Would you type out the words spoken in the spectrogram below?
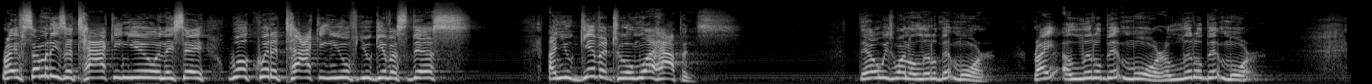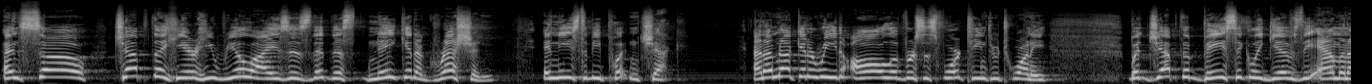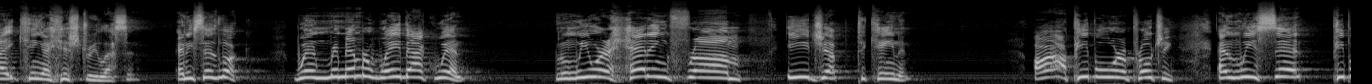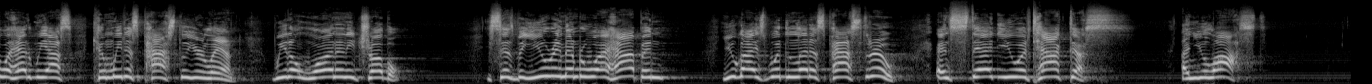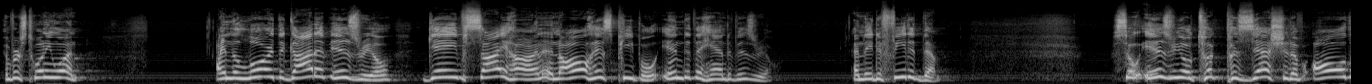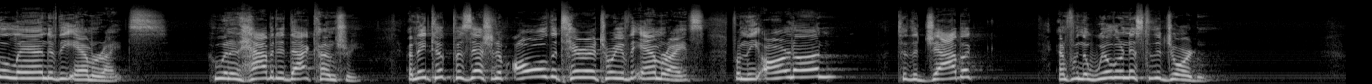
Right? If somebody's attacking you and they say, We'll quit attacking you if you give us this, and you give it to them, what happens? They always want a little bit more, right? A little bit more, a little bit more. And so Jephthah here, he realizes that this naked aggression, it needs to be put in check. And I'm not going to read all of verses 14 through 20, but Jephthah basically gives the Ammonite king a history lesson. And he says, Look, when remember way back when, when we were heading from Egypt to Canaan, our, our people were approaching, and we sent people ahead. We asked, Can we just pass through your land? We don't want any trouble. He says, But you remember what happened. You guys wouldn't let us pass through. Instead, you attacked us and you lost. In verse 21, and the Lord, the God of Israel, gave Sihon and all his people into the hand of Israel, and they defeated them. So Israel took possession of all the land of the Amorites who had inhabited that country and they took possession of all the territory of the Amorites, from the Arnon to the Jabbok, and from the wilderness to the Jordan.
